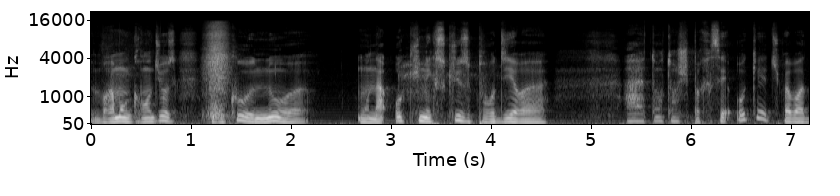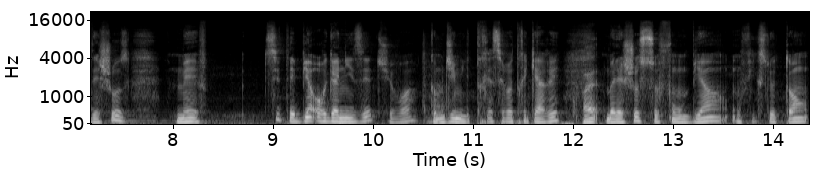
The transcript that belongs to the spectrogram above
vraiment grandiose. Du coup, nous, on n'a aucune excuse pour dire Ah, attends, attends, je suis pas pressé. Ok, tu peux avoir des choses, mais si tu es bien organisé, tu vois, comme Jim, il est très sérieux, très carré, Ouais. bah, les choses se font bien, on fixe le temps,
